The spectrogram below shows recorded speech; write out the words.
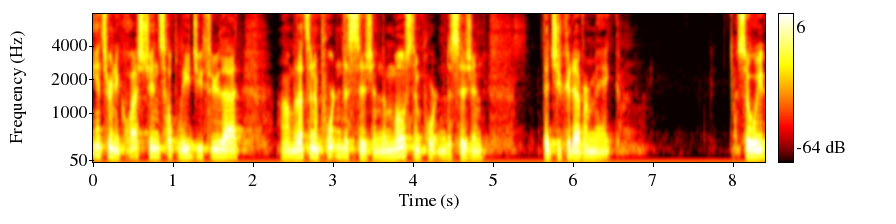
answer any questions, help lead you through that. Um, but that's an important decision, the most important decision that you could ever make. So we,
